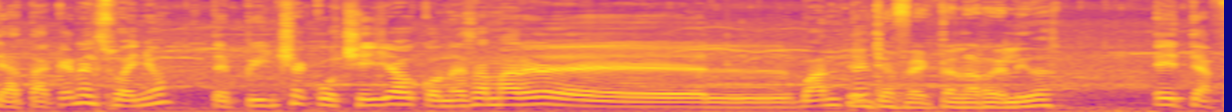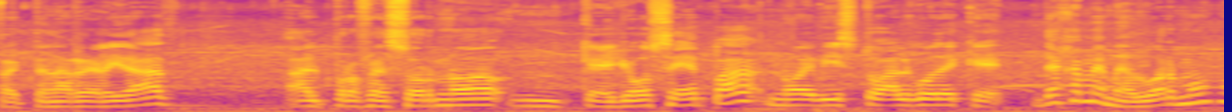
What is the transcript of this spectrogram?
te ataca en el sueño, te pincha cuchilla o con esa madre el guante Y te afecta en la realidad. y te afecta en la realidad. Al profesor no, que yo sepa, no he visto algo de que déjame me duermo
